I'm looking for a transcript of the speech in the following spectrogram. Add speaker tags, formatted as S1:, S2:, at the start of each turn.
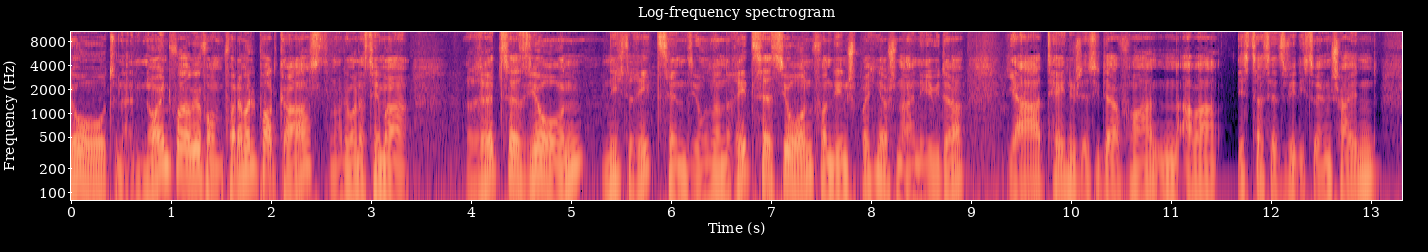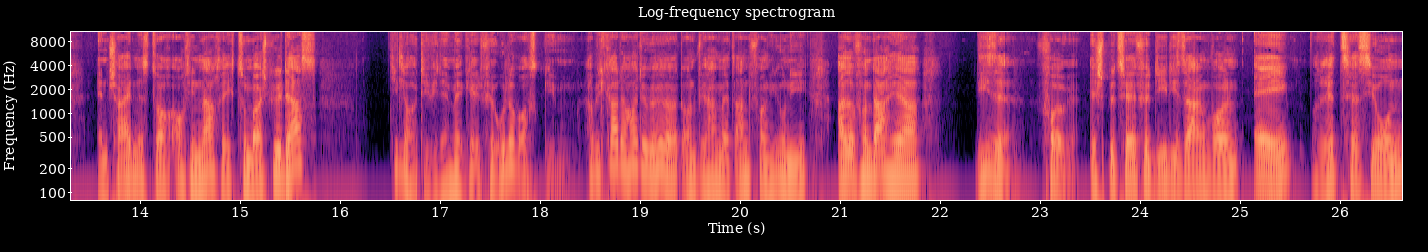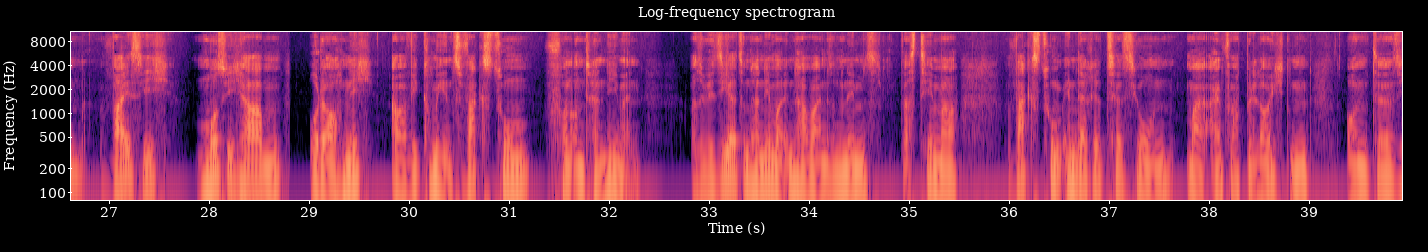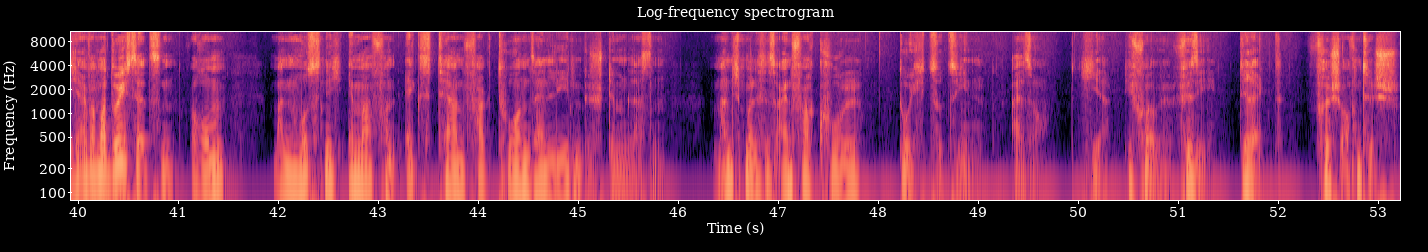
S1: hallo zu einer neuen Folge vom Fördermittel Podcast. Heute mal das Thema Rezession, nicht Rezension, sondern Rezession, von denen sprechen ja schon einige wieder. Ja, technisch ist sie da vorhanden, aber ist das jetzt wirklich so entscheidend? Entscheidend ist doch auch die Nachricht, zum Beispiel dass die Leute wieder mehr Geld für Urlaub ausgeben. Habe ich gerade heute gehört und wir haben jetzt Anfang Juni. Also von daher, diese Folge ist speziell für die, die sagen wollen, ey, Rezession, weiß ich, muss ich haben oder auch nicht, aber wie komme ich ins Wachstum von Unternehmen? Also wie Sie als Unternehmer, Inhaber eines Unternehmens das Thema Wachstum in der Rezession mal einfach beleuchten und äh, sich einfach mal durchsetzen. Warum? Man muss nicht immer von externen Faktoren sein Leben bestimmen lassen. Manchmal ist es einfach cool, durchzuziehen. Also, hier die Folge für Sie. Direkt, frisch auf den Tisch.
